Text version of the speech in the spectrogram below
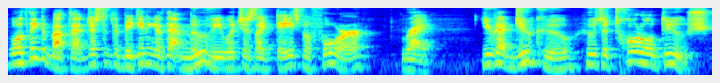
well, think about that. Just at the beginning of that movie, which is like days before, Right. you got Dooku, who's a total douche,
